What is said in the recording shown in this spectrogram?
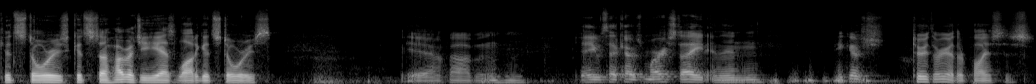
Good stories, good stuff. How about you? He has a lot of good stories. Yeah. probably. Mm-hmm. Yeah, he was head coach of Murray State, and then he coached two or three other places.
